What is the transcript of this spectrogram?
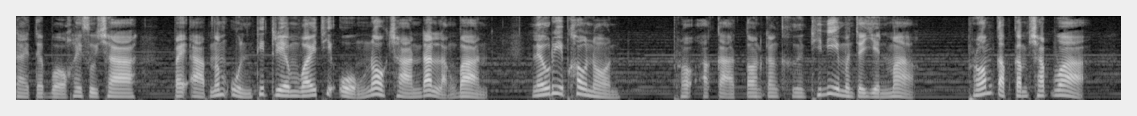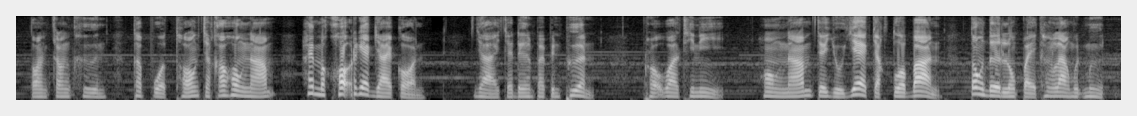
ได้แต่บอกให้สุชา ไปอาบน้ำอุ่นที่เตรียมไว้ที่โอ่งนอกชานด้านหลังบ้าน แล้วรีบเข้านอน เพราะอากาศตอนกลางคืนที่นี่มันจะเย็นมาก พร้อมกับกำชับว่า ตอนกลางคืนถ้าปวดท้องจะเข้าห้องน้ำให้มาเคาะเรียกยายก่อน ยายจะเดินไปเป็นเพื่อน เพราะว่าที่นี่ ห้องน้ำจะอยู่แยกจากตัวบ้าน ต้องเดินลงไปข้างล่างมืดๆ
